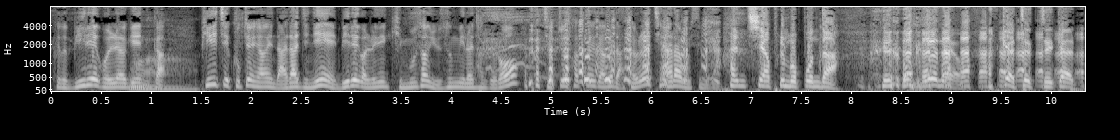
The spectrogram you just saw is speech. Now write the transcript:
그래서 미래 권력인 그러니까 와. BH 국정 장악이 낮아지니 미래 권력인 김무성, 유승민을 상대로 직접 설득 작업을 나서를 제안하고 있습니다. 한치 앞을 못 본다. 그러네요. 그러니까 저, 저, 그러니까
